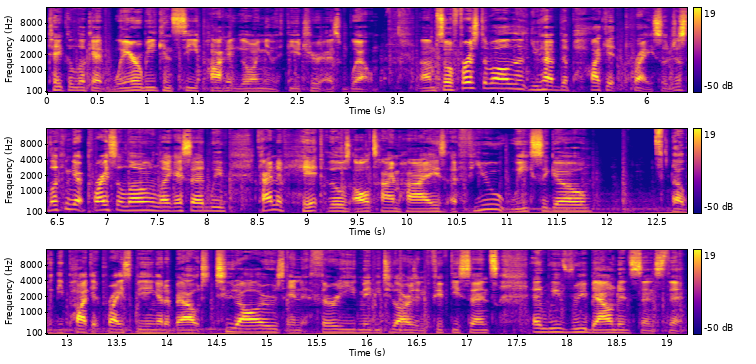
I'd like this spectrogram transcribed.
take a look at where we can see Pocket going in the future as well. Um, so first of all, you have the Pocket price. So just looking at price alone, like I said, we've kind of hit those all-time highs a few weeks ago uh, with the pocket price being at about $2.30, maybe $2.50, and we've rebounded since then.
